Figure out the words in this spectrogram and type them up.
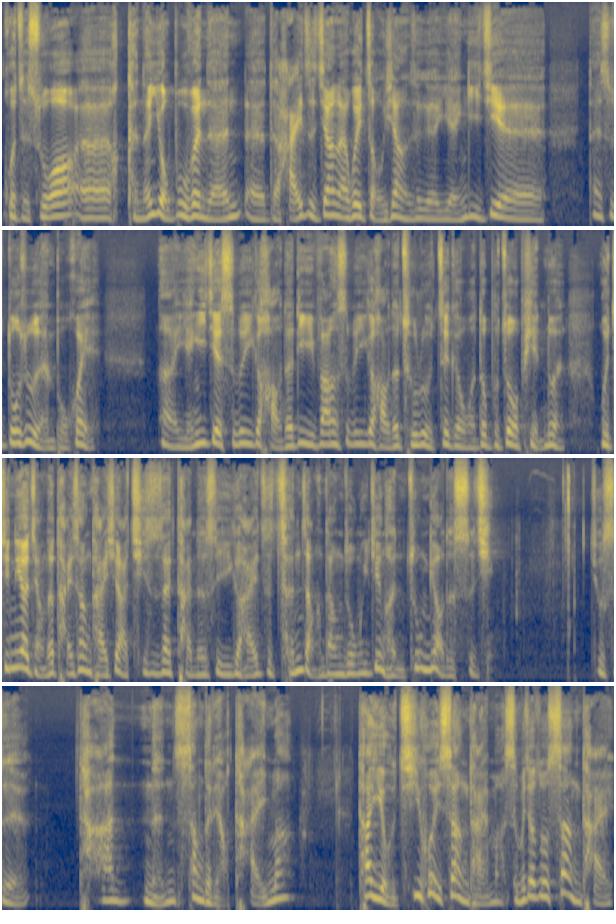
或者说呃可能有部分人呃的孩子将来会走向这个演艺界，但是多数人不会。啊，演艺界是不是一个好的地方？是不是一个好的出路？这个我都不做评论。我今天要讲的台上台下，其实在谈的是一个孩子成长当中一件很重要的事情，就是他能上得了台吗？他有机会上台吗？什么叫做上台？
